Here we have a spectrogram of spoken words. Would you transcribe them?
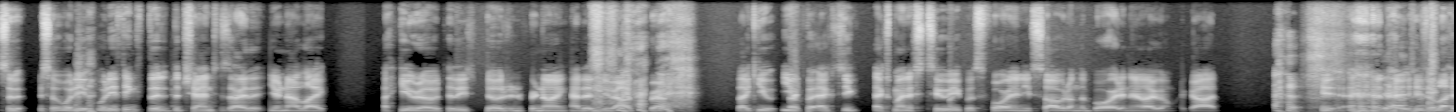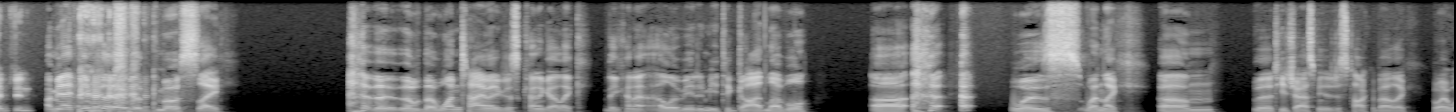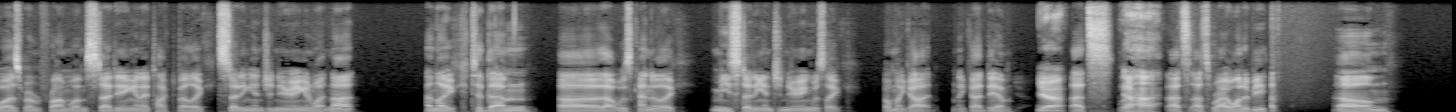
So, so what do you what do you think the the chances are that you're not like a hero to these children for knowing how to do algebra? like you you put x x two equals four and you saw it on the board and they're like oh my god he- he's a legend I mean, I think the, the most like the, the the one time I just kind of got like they kind of elevated me to god level uh was when like um the teacher asked me to just talk about like who I was, where I'm from, what I'm studying, and I talked about like studying engineering and whatnot. And like to them, uh that was kind of like me studying engineering was like, oh my god, like goddamn yeah that's like, Uh-huh. that's that's where I want to be. Um,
